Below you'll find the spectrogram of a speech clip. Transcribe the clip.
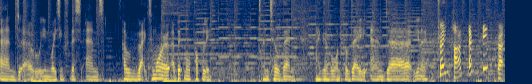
and uh, in waiting for this. And I will be back tomorrow a bit more properly. Until then, I hope you have a wonderful day and uh, you know train hard. Right.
